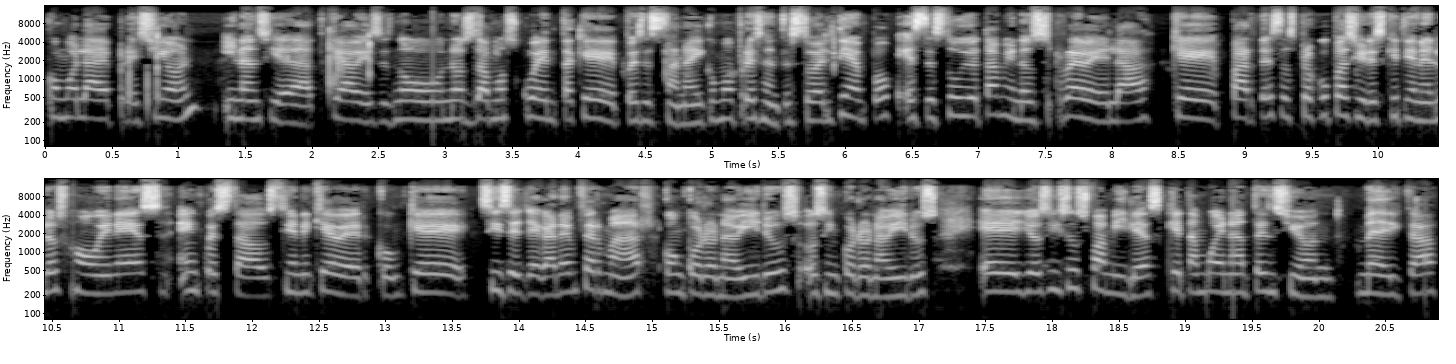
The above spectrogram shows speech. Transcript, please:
como la depresión y la ansiedad que a veces no nos damos cuenta que pues están ahí como presentes todo el tiempo este estudio también nos revela que parte de estas preocupaciones que tienen los jóvenes encuestados tiene que ver con que si se llegan a enfermar con coronavirus o sin coronavirus, ellos y sus familias, qué tan buena atención médica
